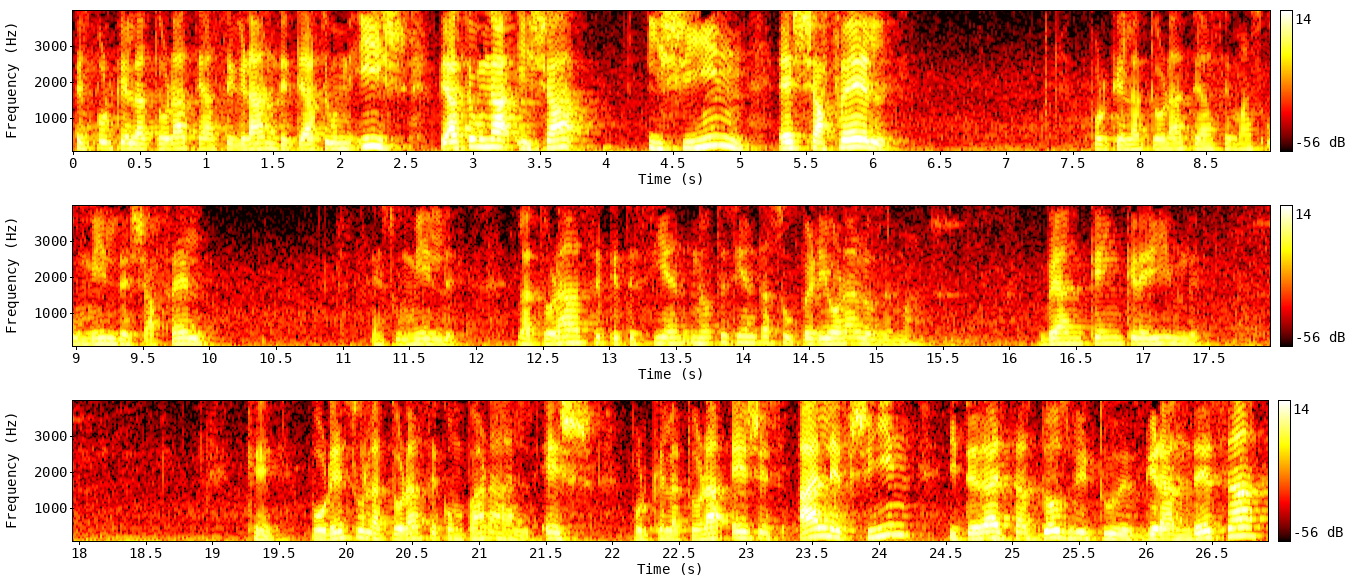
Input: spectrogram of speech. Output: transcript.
es porque la Torah te hace grande, te hace un ish, te hace una isha, ishin, es shafel. Porque la Torah te hace más humilde, shafel es humilde. La Torah hace que te no te sientas superior a los demás. Vean qué increíble. Que por eso la Torah se compara al Esh, porque la Torah Esh es Aleph Shin y te da estas dos virtudes, grandeza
